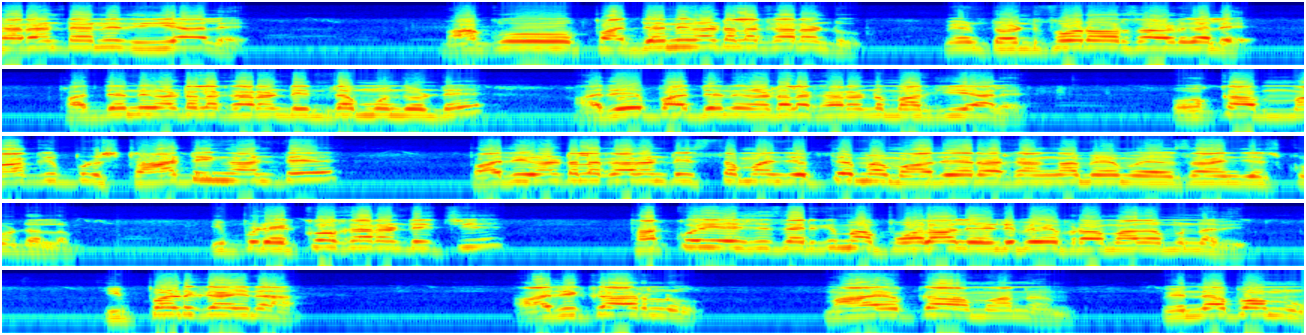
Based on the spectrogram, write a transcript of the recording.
కరెంట్ అనేది ఇవ్వాలి మాకు పద్దెనిమిది గంటల కరెంటు మేము ట్వంటీ ఫోర్ అవర్స్ అడగలే. పద్దెనిమిది గంటల కరెంటు ఇంతకుముందు ఉంటే అదే పద్దెనిమిది గంటల కరెంటు మాకు ఇవ్వాలి ఒక మాకు ఇప్పుడు స్టార్టింగ్ అంటే పది గంటల కరెంట్ ఇస్తామని చెప్తే మేము అదే రకంగా మేము వ్యవసాయం చేసుకుంటాం ఇప్పుడు ఎక్కువ కరెంట్ ఇచ్చి తక్కువ చేసేసరికి మా పొలాలు ఎండిపోయే ప్రమాదం ఉన్నది. ఇప్పటికైనా అధికారులు మా యొక్క మన విన్నపము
